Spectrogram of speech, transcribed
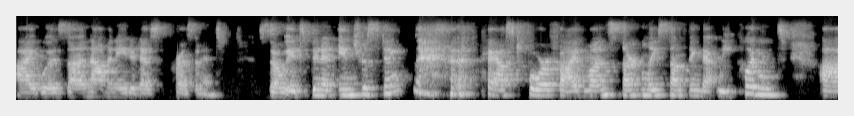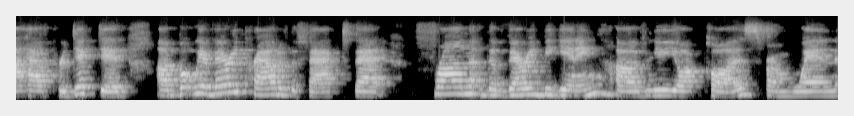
I was uh, nominated as the president. So it's been an interesting past four or five months, certainly something that we couldn't uh, have predicted. Uh, but we're very proud of the fact that from the very beginning of New York Pause, from when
